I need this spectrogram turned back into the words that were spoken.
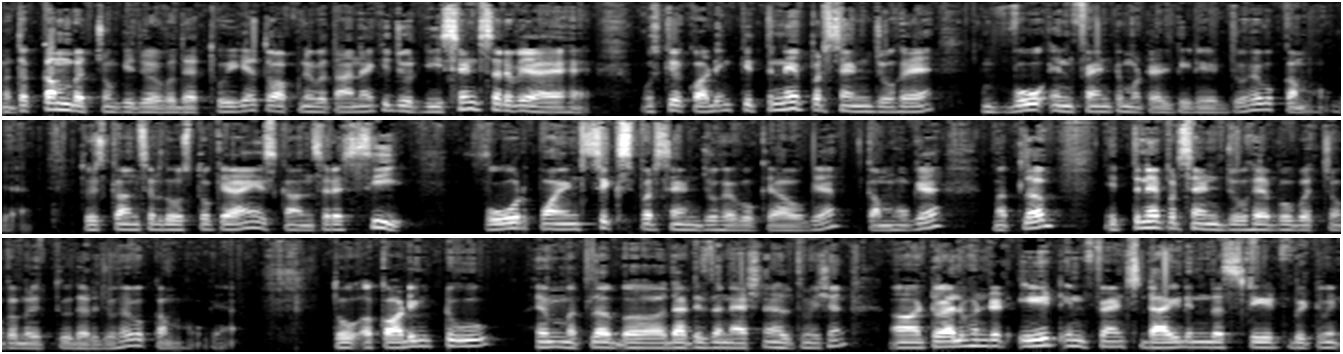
मतलब कम बच्चों की जो है वो डेथ हुई है तो आपने बताना है कि जो रिसेंट सर्वे आया है, उसके अकॉर्डिंग कितने परसेंट जो है, वो इन्फेंट मोर्टेलिटी रेट जो है वो कम हो गया है। तो इसका आंसर दोस्तों क्या है? इसका आंसर है सी 4.6 परसेंट जो है वो क्या हो गया? कम हो गया। मतलब इतने परसेंट जो है वो बच्चों का मृत्यु दर जो है वो कम हो गया। तो अकॉर्डिंग टू हिम मतलब that is the national health mission twelve hundred eight infants died in the state between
